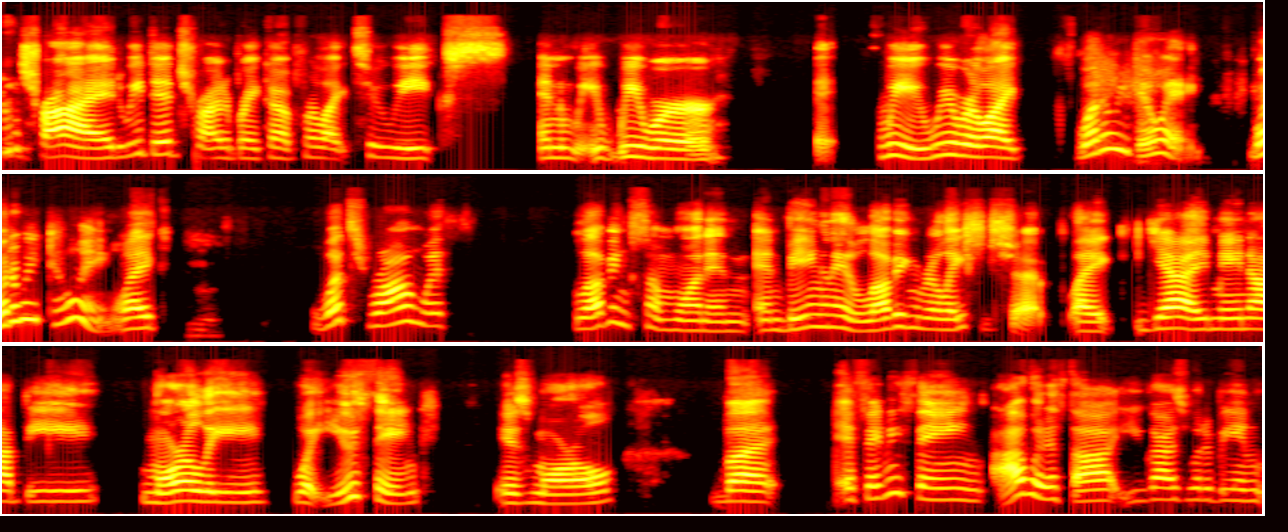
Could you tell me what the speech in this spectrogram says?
we tried. We did try to break up for like two weeks and we, we were we we were like, what are we doing? What are we doing? Like what's wrong with loving someone and and being in a loving relationship? Like, yeah, it may not be morally what you think is moral, but if anything, I would have thought you guys would have been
